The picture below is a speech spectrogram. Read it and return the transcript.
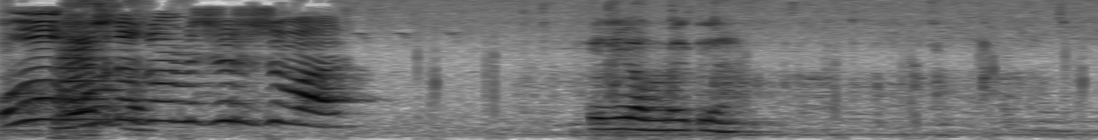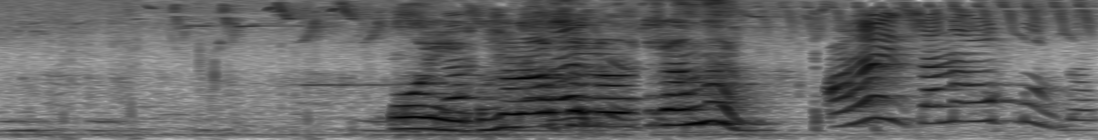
Oo Neyse. orada zombi sürüsü var. Geliyorum bekle. Oy, bunlar seni öldürenler mi? Ana sana ok buldum.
